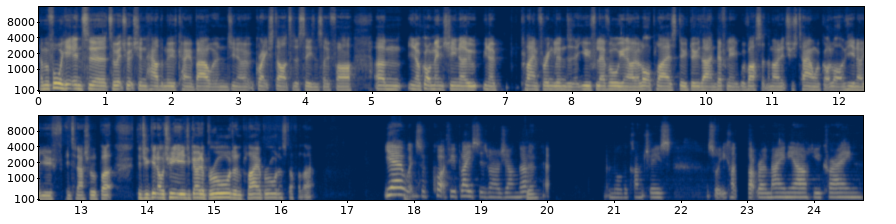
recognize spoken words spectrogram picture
And before we get into to Ipswich and how the move came about, and you know, great start to the season so far. Um, you know, I've got to mention, you know, you know, playing for England at youth level. You know, a lot of players do do that, and definitely with us at the moment, Ipswich Town, we've got a lot of you know youth international. But did you get an opportunity to go abroad and play abroad and stuff like that? Yeah, went to quite a few places when I was younger, yeah. in all the countries I saw you countries like Romania, Ukraine,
